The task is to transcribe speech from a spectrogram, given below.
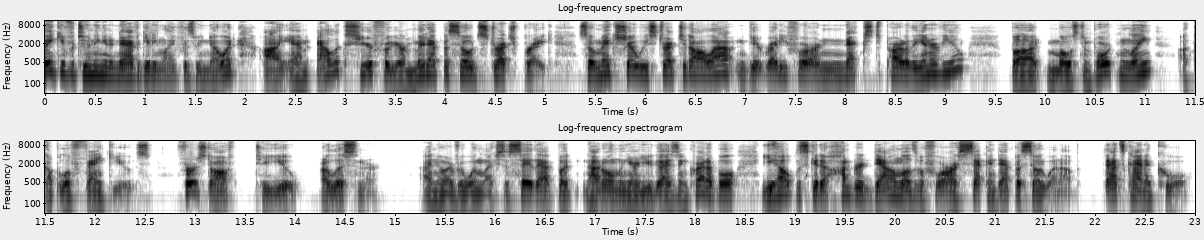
Thank you for tuning in to Navigating Life as We Know It. I am Alex here for your mid episode stretch break. So make sure we stretch it all out and get ready for our next part of the interview. But most importantly, a couple of thank yous. First off, to you, our listener. I know everyone likes to say that, but not only are you guys incredible, you helped us get 100 downloads before our second episode went up. That's kind of cool.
